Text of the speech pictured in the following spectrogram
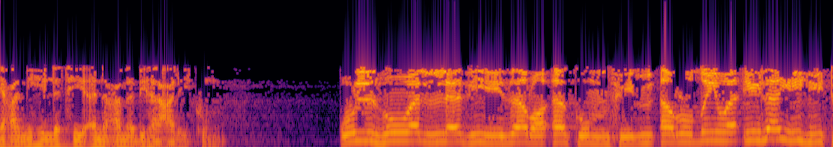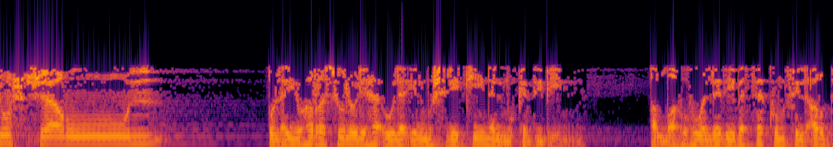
نعمه التي أنعم بها عليكم. قل هو الذي ذرأكم في الأرض وإليه تحشرون. قل أيها الرسول لهؤلاء المشركين المكذبين الله هو الذي بثكم في الأرض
